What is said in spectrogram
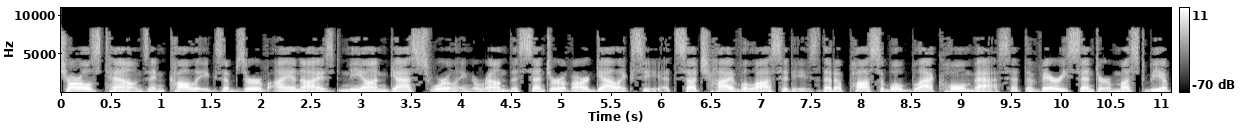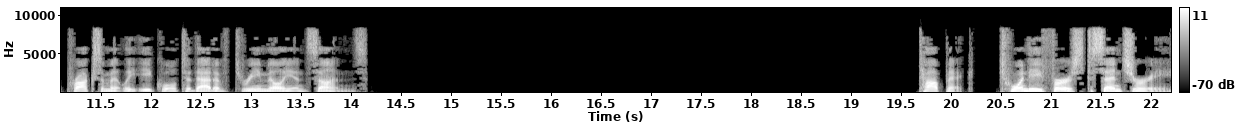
Charles Townes and colleagues observe ionized neon gas swirling around the center of our galaxy at such high velocities that a possible black hole mass at the very center must be approximately equal to that of 3 million suns. Topic: 21st century.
